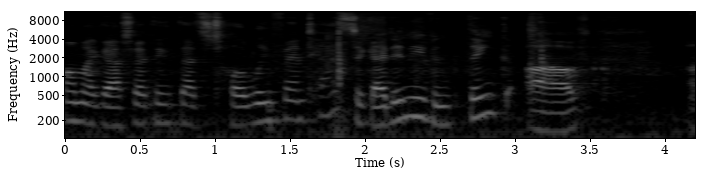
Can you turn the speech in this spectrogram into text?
Oh my gosh, I think that's totally fantastic. I didn't even think of uh,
